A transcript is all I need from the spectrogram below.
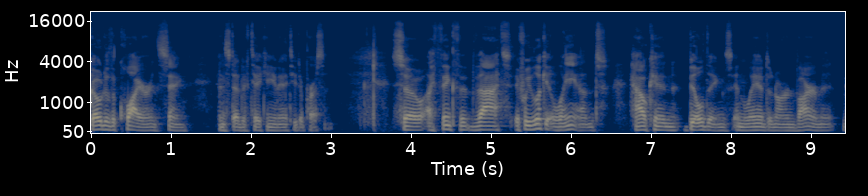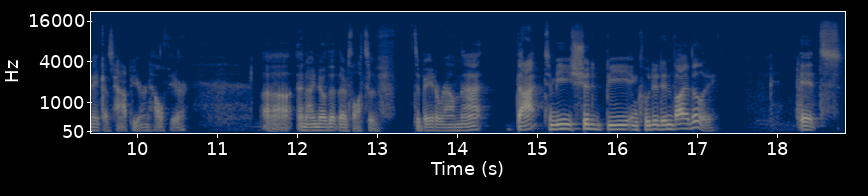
Go to the choir and sing instead of taking an antidepressant. So i think that that if we look at land how can buildings and land in our environment make us happier and healthier? Uh, and I know that there's lots of debate around that. That to me should be included in viability. It's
